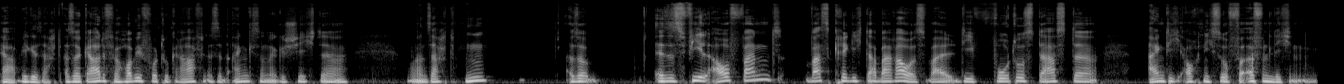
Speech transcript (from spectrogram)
ja, wie gesagt, also gerade für Hobbyfotografen ist es eigentlich so eine Geschichte, wo man sagt, hm, also es ist viel Aufwand, was kriege ich dabei raus? Weil die Fotos darfst du eigentlich auch nicht so veröffentlichen.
